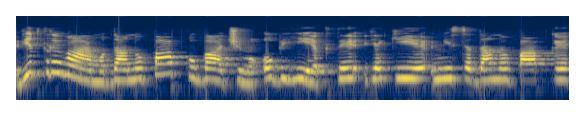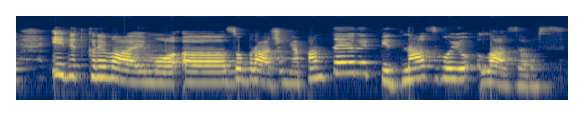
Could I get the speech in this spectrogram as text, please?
Відкриваємо дану папку, бачимо об'єкти, які містять даної папки, і відкриваємо зображення пантери під назвою Lazarus.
